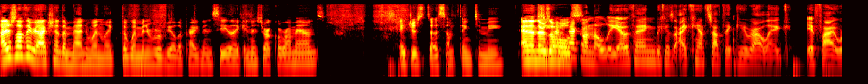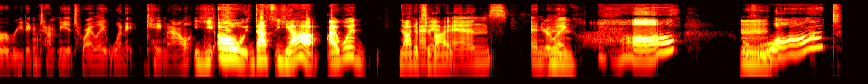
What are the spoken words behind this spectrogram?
I just love the reaction of the men when like the women reveal the pregnancy, like in historical romance. It just does something to me. And then there's See, a I'm whole. back on the Leo thing because I can't stop thinking about like if I were reading Tempt Me at Twilight when it came out Ye- oh, that's yeah. I would not have and survived. it ends and you're Mm. like, huh? Mm. What?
